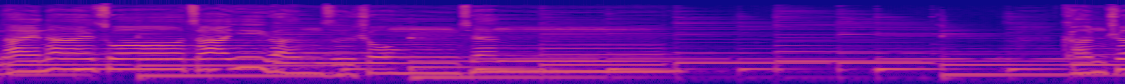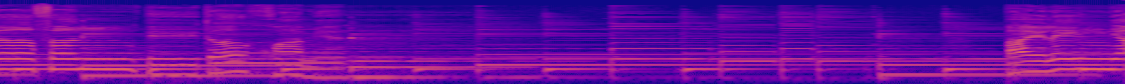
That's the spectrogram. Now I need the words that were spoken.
奶奶坐在院子中间，看着粉笔的画面，百灵鸟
